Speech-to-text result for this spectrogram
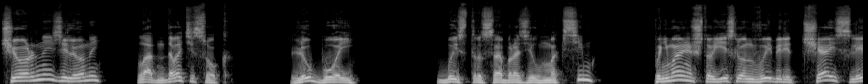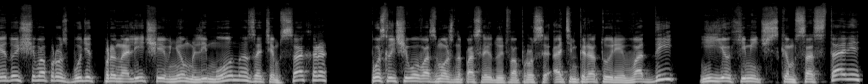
Черный, зеленый. Ладно, давайте сок. Любой», — быстро сообразил Максим, понимая, что если он выберет чай, следующий вопрос будет про наличие в нем лимона, затем сахара, после чего, возможно, последуют вопросы о температуре воды, ее химическом составе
